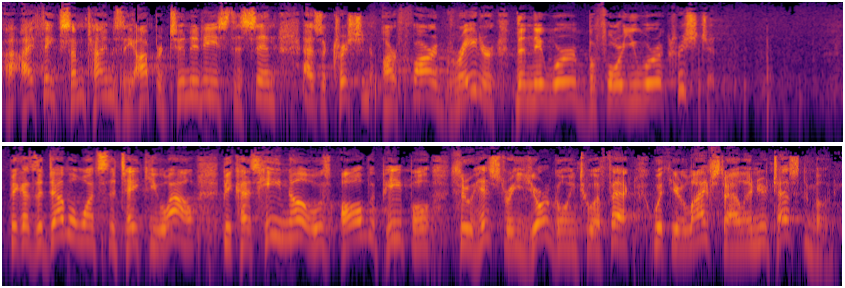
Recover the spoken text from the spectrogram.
I think sometimes the opportunities to sin as a Christian are far greater than they were before you were a Christian. Because the devil wants to take you out because he knows all the people through history you're going to affect with your lifestyle and your testimony.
